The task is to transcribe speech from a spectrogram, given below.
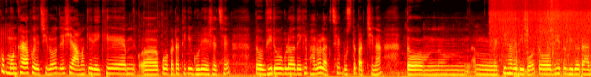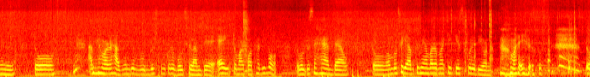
খুব মন খারাপ হয়েছিল যে সে আমাকে রেখে কুয়াকাটা থেকে ঘুরে এসেছে। তো ভিডিওগুলো দেখে ভালো লাগছে, বুঝতে পারছি না। তো কীভাবে দিব? তো যেহেতু ভিডিওটা আমি নিই, তো আমি আমার হাজব্যান্ডকে দুষ্টুম করে বলছিলাম যে এই তোমার কথা দিব? তো বলতেছে হ্যাঁ দাও। তো আমি বলছি কি, তুমি আবার আমাকে কেস করে দিও না। মানে এরকম। তো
